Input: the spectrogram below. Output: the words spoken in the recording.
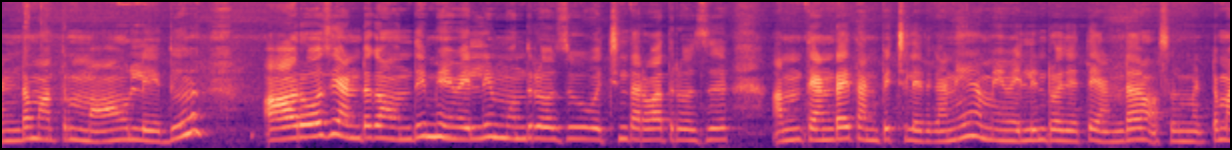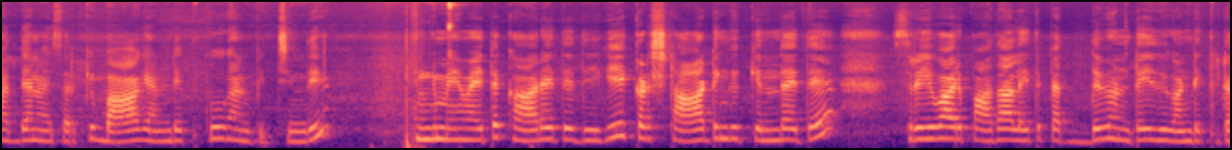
ఎండ మాత్రం మామూలు లేదు. ఆ రోజు ఎండగా ఉంది. మేము వెళ్ళిన ముందు రోజు వచ్చిన తర్వాత రోజు అంత ఎండ అయితే అనిపించలేదు కానీ మేము వెళ్ళిన రోజు అయితే ఎండ అసలు మిట్ట మధ్యాహ్నం అయ్యేసరికి బాగా ఎండ ఎక్కువగా అనిపించింది. ఇంక మేమైతే కార్ అయితే దిగి ఇక్కడ స్టార్టింగ్ కింద అయితే శ్రీవారి పాదాలు అయితే పెద్దవి ఉంటాయి. ఇదిగోండి ఇక్కడ.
